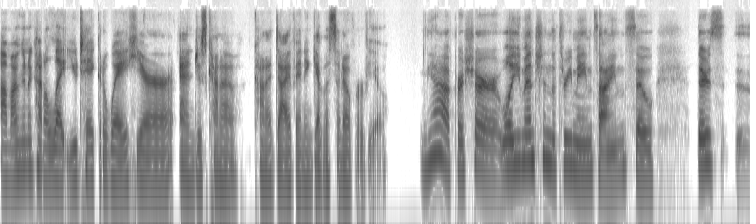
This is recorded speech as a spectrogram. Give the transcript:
Um, I'm going to kind of let you take it away here and just kind of kind of dive in and give us an overview. Yeah, for sure. Well, you mentioned the three main signs. So there's uh,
